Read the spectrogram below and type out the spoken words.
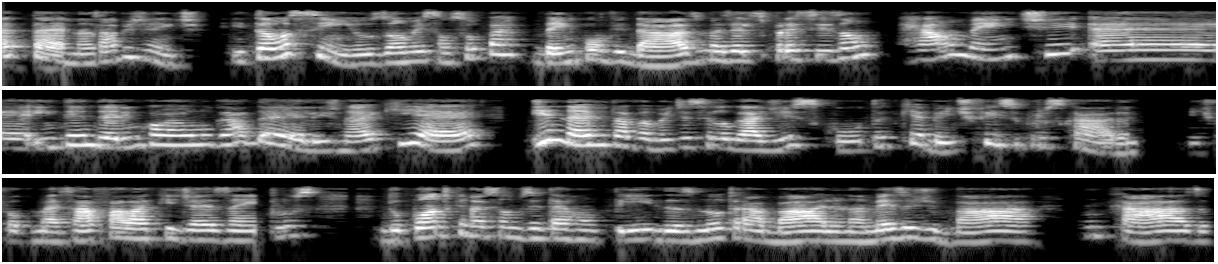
eterna, sabe, gente? Então, assim, os homens são super bem convidados, mas eles precisam realmente é, entenderem qual é o lugar deles, né? Que é, inevitavelmente, esse lugar de escuta, que é bem difícil para os caras. A gente for começar a falar aqui de exemplos do quanto que nós somos interrompidas no trabalho, na mesa de bar, em casa,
